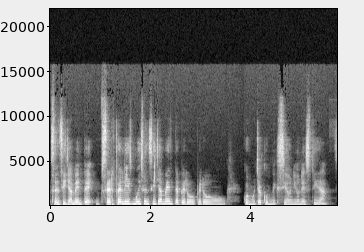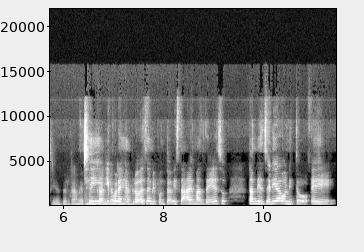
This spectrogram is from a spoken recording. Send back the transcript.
sencillamente, ser feliz muy sencillamente, pero, pero con mucha convicción y honestidad. Sí, es verdad. Me, sí, encanta, y por ejemplo, desde mi punto de vista, además de eso, también sería bonito eh,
